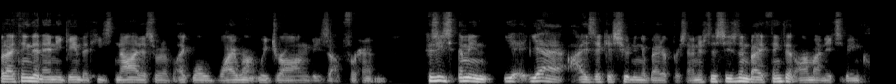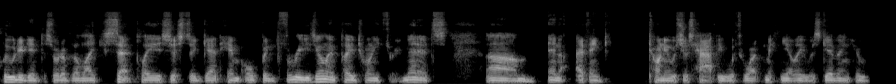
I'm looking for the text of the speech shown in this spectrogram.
But I think that any game that he's not is sort of like, well, why weren't we drawing these up for him? Because he's, I mean, yeah, yeah, Isaac is shooting a better percentage this season, but I think that Armaan needs to be included into sort of the like set plays just to get him open threes. He only played 23 minutes. Um, and I think Tony was just happy with what McNeely was giving, who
